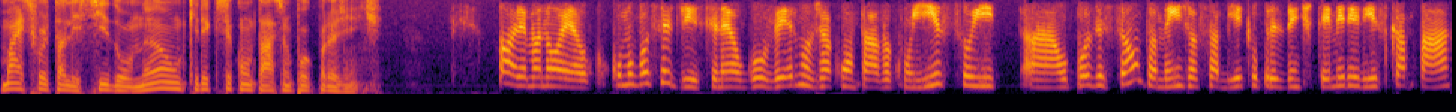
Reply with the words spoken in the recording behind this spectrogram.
mais fortalecido ou não. Queria que você contasse um pouco para a gente. Olha, Manuel, como você disse, né, o governo já contava com isso e a oposição também já sabia que o presidente Temer iria escapar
